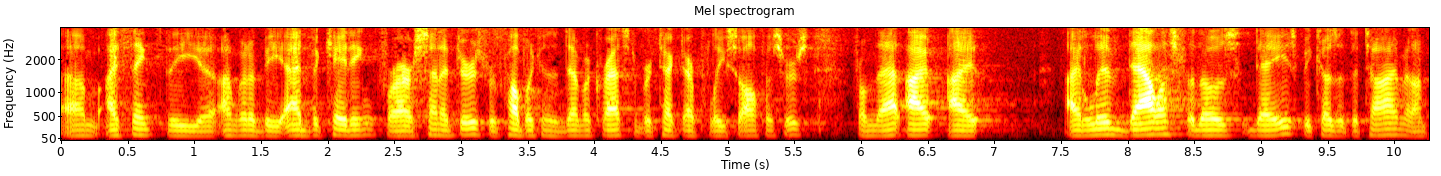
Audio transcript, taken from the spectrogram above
um, I think the, uh, I'm going to be advocating for our senators, Republicans and Democrats, to protect our police officers from that. I, I, I lived Dallas for those days because at the time, and I'm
